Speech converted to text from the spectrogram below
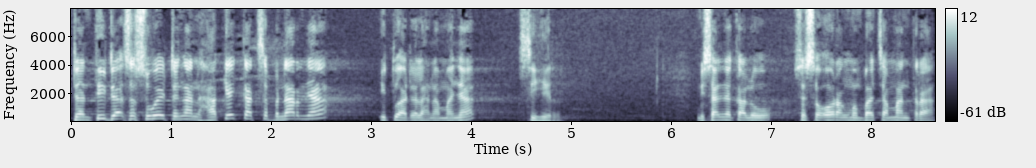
dan tidak sesuai dengan hakikat sebenarnya itu adalah namanya sihir. Misalnya kalau seseorang membaca mantra,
